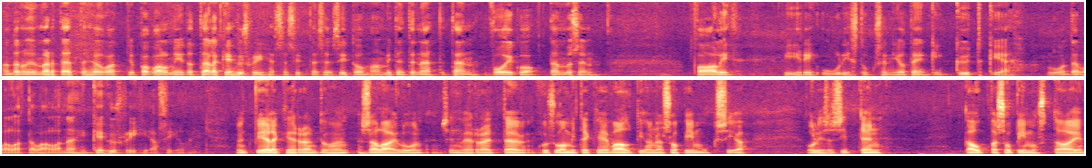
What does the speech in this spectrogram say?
antanut ymmärtää, että he ovat jopa valmiita täällä kehysriihessä sitten sen sitomaan. Miten te näette tämän? Voiko tämmöisen vaalipiiriuudistuksen jotenkin kytkeä luontevalla tavalla näihin kehysriihiasioihin? Nyt vielä kerran tuohon salailuun sen verran, että kun Suomi tekee valtiona sopimuksia, oli se sitten kauppasopimus tai,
